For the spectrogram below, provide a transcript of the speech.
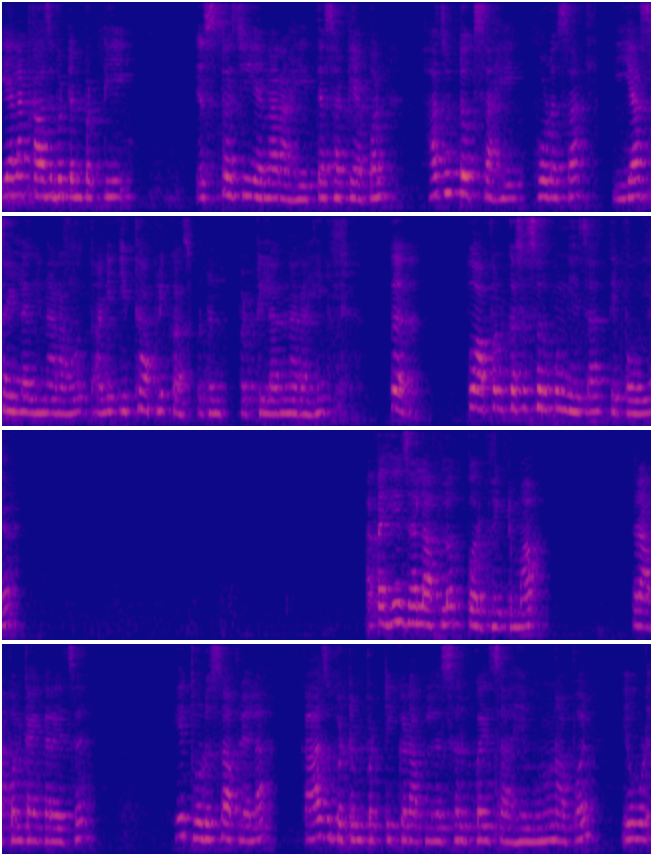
याला काज बटन पट्टी एक्स्ट्राची येणार आहे. त्यासाठी आपण हा जो टक्स आहे थोडासा या साईडला घेणार आहोत आणि इथं आपली काज बटन पट्टी लागणार आहे. तर तो आपण कसं सरकून घ्यायचा ते पाहूया. आता हे झालं आपलं परफेक्ट माप. तर आपण काय करायचं? हे थोडंसं आपल्याला काज बटनपट्टीकडं आपल्याला सरकवायचं आहे म्हणून आपण एवढं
